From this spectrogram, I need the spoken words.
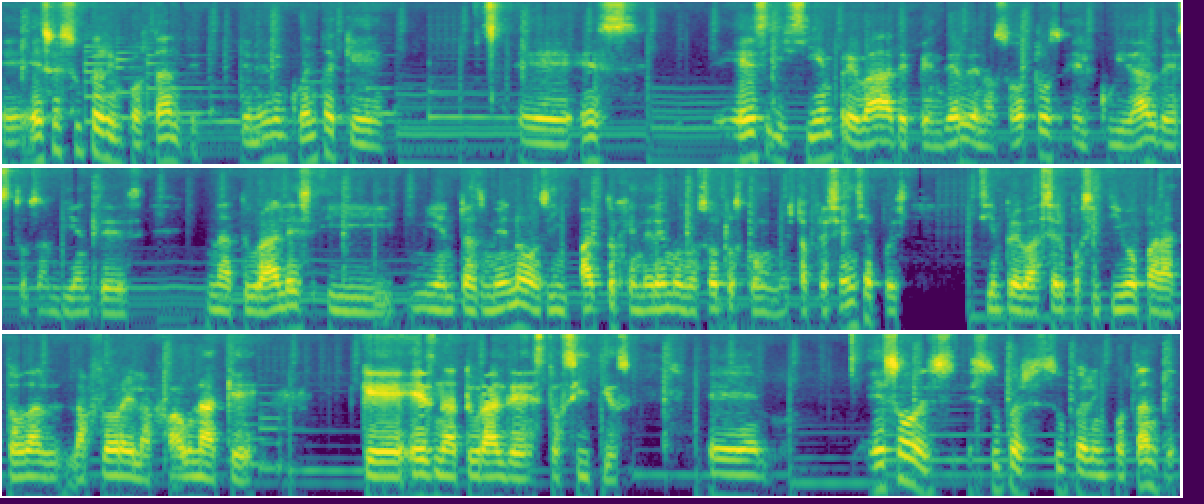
Eh, eso es súper importante, tener en cuenta que eh, es, es y siempre va a depender de nosotros el cuidar de estos ambientes naturales y mientras menos impacto generemos nosotros con nuestra presencia, pues siempre va a ser positivo para toda la flora y la fauna que, que es natural de estos sitios. Eh, eso es súper, súper importante.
